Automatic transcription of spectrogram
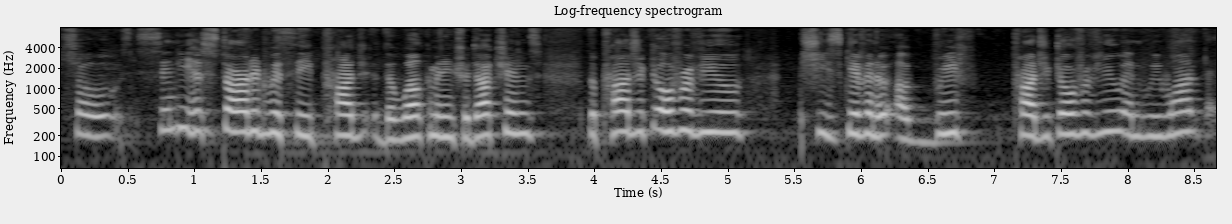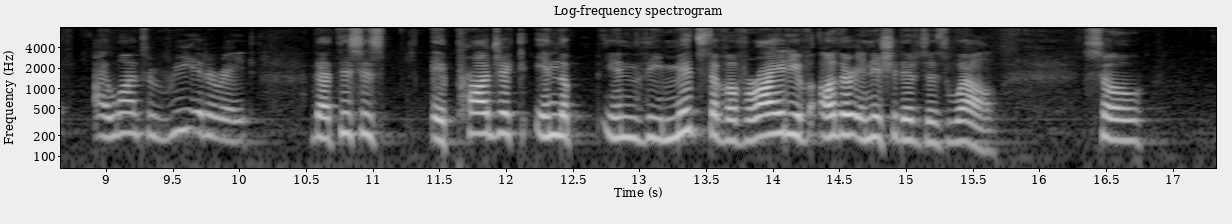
So Cindy has started with the project, the welcome and introductions. The project overview, she's given a, a brief project overview, and we want, I want to reiterate that this is a project in the, in the midst of a variety of other initiatives as well. So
